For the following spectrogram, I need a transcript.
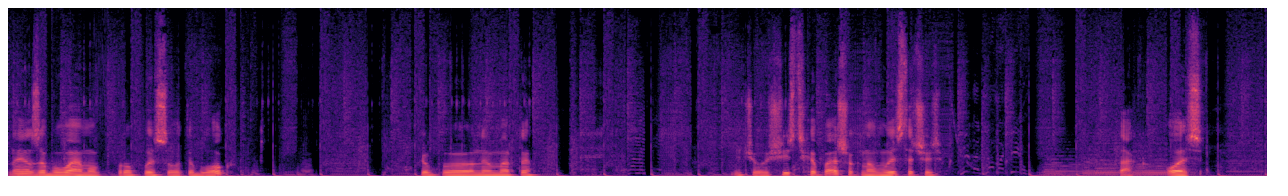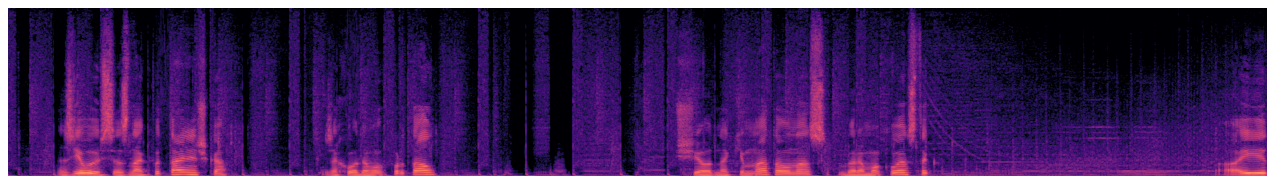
Не забуваємо прописувати блок. Щоб е, не вмерти. Нічого, 6 хпшок нам вистачить. Так, ось. З'явився знак питаннячка. Заходимо в портал. Ще одна кімната у нас. Беремо квестик. І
